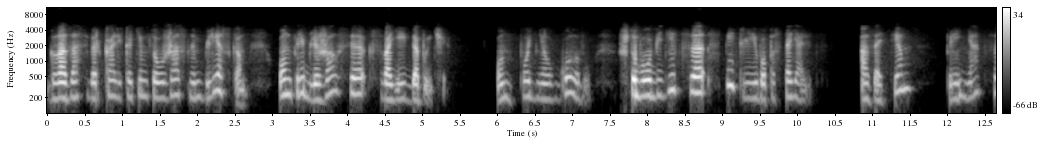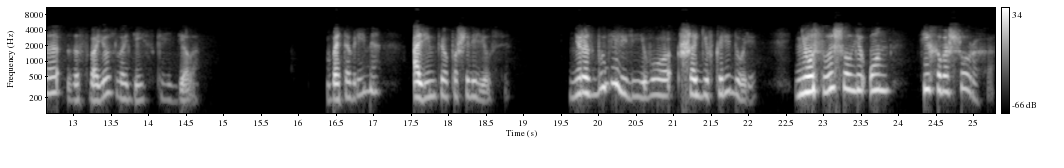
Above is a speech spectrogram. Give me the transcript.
глаза сверкали каким-то ужасным блеском. Он приближался к своей добыче. Он поднял голову, чтобы убедиться, спит ли его постоялец, а затем приняться за свое злодейское дело. В это время Олимпио пошевелился. Не разбудили ли его шаги в коридоре? Не услышал ли он тихого шороха?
